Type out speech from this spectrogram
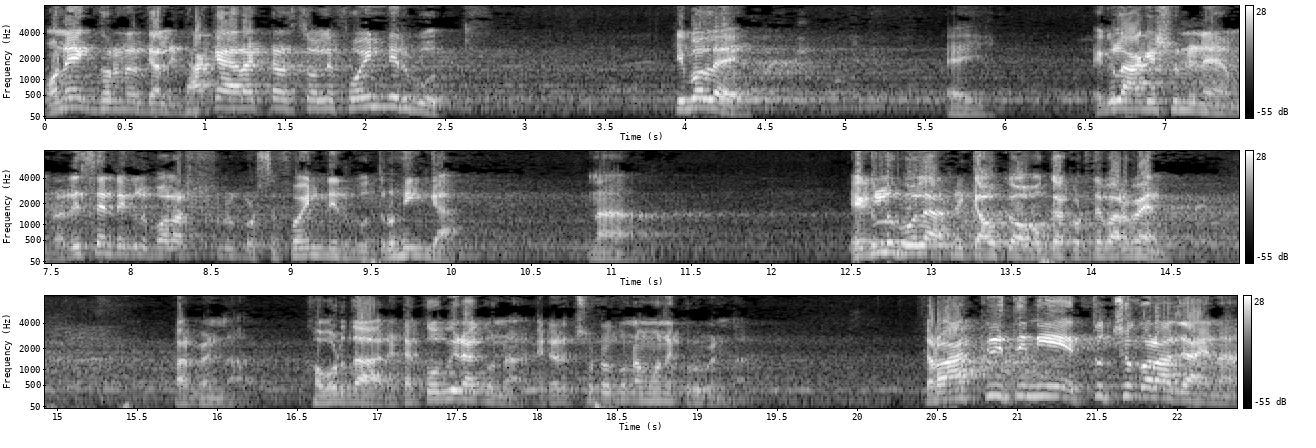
অনেক ধরনের গালি। ঢাকায় আর একটা চলে ফৈন নির্বুত কি বলে? এই, এগুলো আগে শুনি নাই আমরা। রিসেন্ট এগুলো বলা শুরু করছে ফৈন নির্বুত রোহিঙ্গা। না। এগুলো বলে আপনি কাউকে অবজ্ঞা করতে পারবেন? পারবেন না। খবরদার, এটা কবিরা গুণা। এটা ছোট গুণা মনে করবেন না। কারণ আকৃতি নিয়ে তুচ্ছ করা যায় না।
